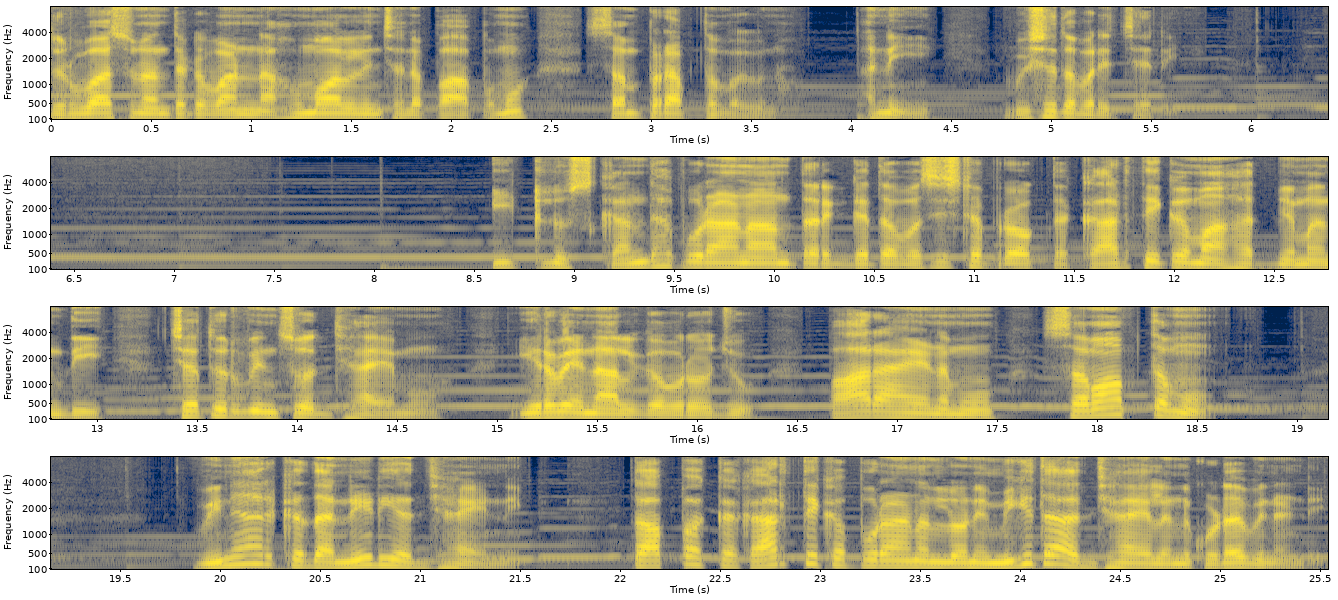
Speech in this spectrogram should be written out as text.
దుర్వాసునంతటి వాణ్ణి అహుమాలించిన పాపము సంప్రాప్తమగును అని విషదపరిచరి ఇట్లు స్కంద పురాణాంతర్గత వశిష్ఠ ప్రోక్త కార్తీక మాహాత్మ్యమంది చతుర్వింశోధ్యాయము ఇరవై నాలుగవ రోజు పారాయణము సమాప్తము. వినారు కదా నేడి అధ్యాయాన్ని. తప్పక కార్తీక పురాణంలోని మిగతా అధ్యాయాలను కూడా వినండి.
